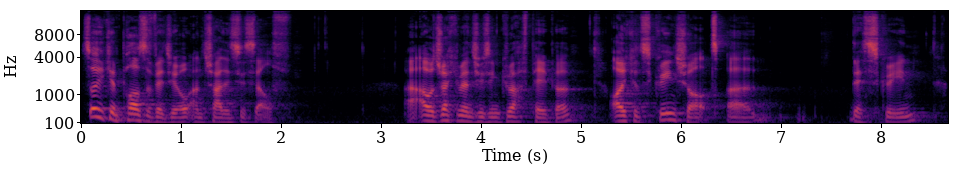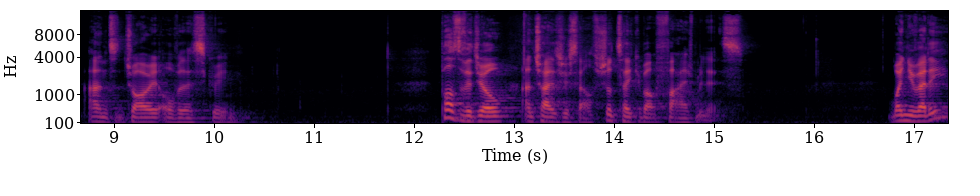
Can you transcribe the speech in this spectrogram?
So you can pause the video and try this yourself. Uh, I would recommend using graph paper, or you could screenshot uh, this screen and draw it over this screen. Pause the video and try this yourself. Should take about five minutes. When you're ready,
